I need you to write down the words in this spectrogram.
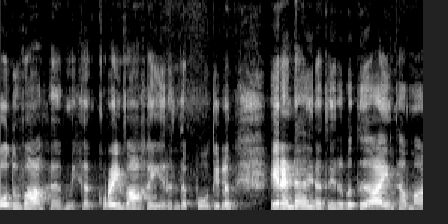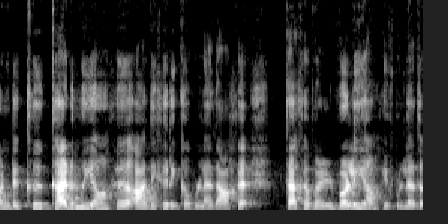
பொதுவாக மிக குறைவாக இருந்த போதிலும் இரண்டாயிரத்தி இருபத்தி ஐந்தாம் ஆண்டுக்கு கடுமையாக அதிகரிக்க உள்ளதாக தகவல் வெளியாகியுள்ளது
